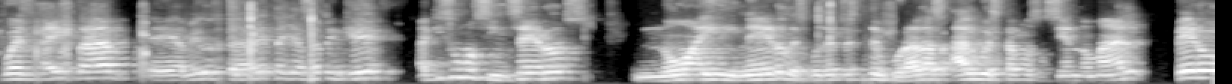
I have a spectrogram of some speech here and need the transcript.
Pues ahí está, eh, amigos de la reta, ya saben que aquí somos sinceros, no hay dinero después de tres temporadas, algo estamos haciendo mal, pero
